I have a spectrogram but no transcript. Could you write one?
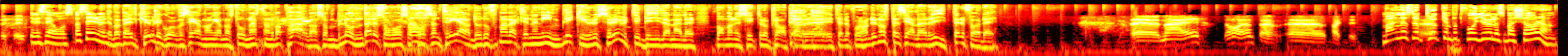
Precis. det vill säga oss. Vad säger Det du? var väldigt kul igår att få se en av de gamla stormästarna. Det var Per va, som blundade så och var så koncentrerad och då får man verkligen en inblick i hur det ser ut i bilen eller var man nu sitter och pratar eh, i telefon. Har du några speciella riter för dig? Eh, nej, det har jag inte eh, faktiskt. Magnus drar upp trucken på två hjul och så bara kör han.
